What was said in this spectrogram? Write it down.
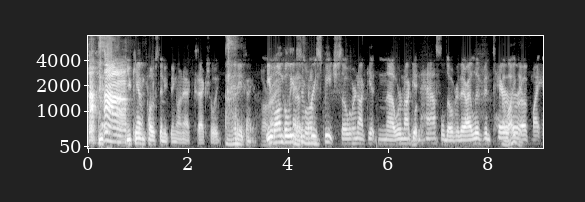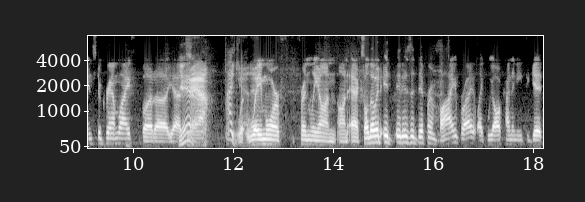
You can't post anything on X actually. Anything. All right. Elon believes That's in free I'm- speech, so we're not getting uh, we're not getting hassled over there. I live in terror like of my Instagram life, but uh, yeah, Yeah. Yeah, I get w- it. way more friendly on on X. Although it, it, it is a different vibe, right? Like we all kind of need to get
